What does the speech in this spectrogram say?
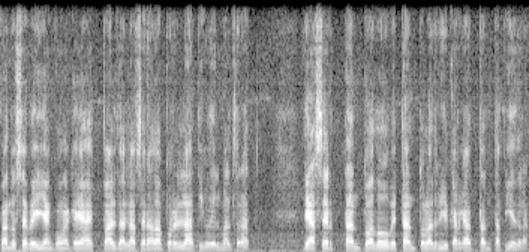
cuando se veían con aquellas espaldas laceradas por el látigo y el maltrato, de hacer tanto adobe, tanto ladrillo y cargar tanta piedra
